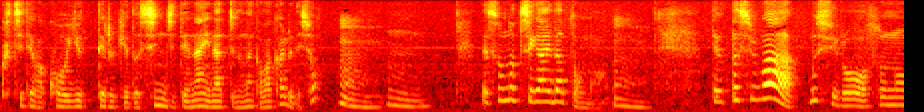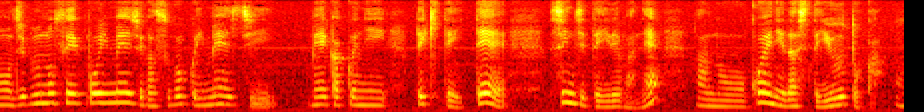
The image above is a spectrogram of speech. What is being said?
口ではこう言ってるけど信じてないなっていうのなんか分かるでしょ、うん。うん、でその違いだと思う。うんで私はむしろその自分の成功イメージがすごくイメージ明確にできていて信じていればねあの声に出して言うとかうん。っ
